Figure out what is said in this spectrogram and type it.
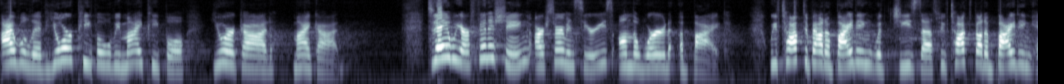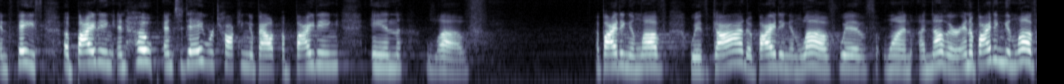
I will live. Your people will be my people. Your God, my God. Today we are finishing our sermon series on the word abide. We've talked about abiding with Jesus. We've talked about abiding in faith, abiding in hope, and today we're talking about abiding in love. Abiding in love with God, abiding in love with one another. And abiding in love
